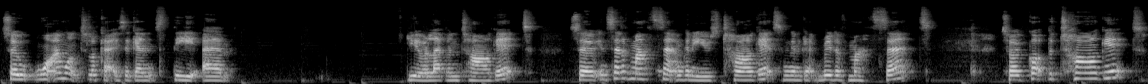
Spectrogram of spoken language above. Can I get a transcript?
So what I want to look at is against the um, Year 11 target. So instead of math set, I'm going to use target. So I'm going to get rid of math set. So I've got the target,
